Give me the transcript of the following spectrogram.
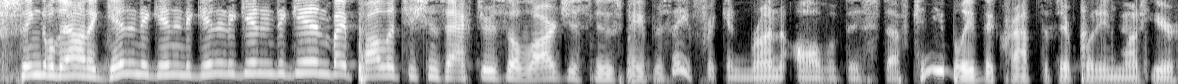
singled out again and again and again and again and again by politicians, actors, the largest newspapers. They freaking run all of this stuff. Can you believe the crap that they're putting out here?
